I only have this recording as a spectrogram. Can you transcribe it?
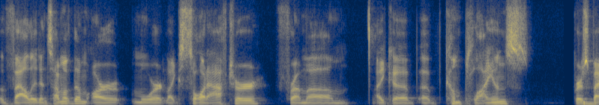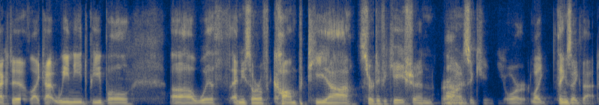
valid. And some of them are more like sought after from um, like a, a compliance perspective. Like I, we need people uh, with any sort of CompTIA certification on security or like things like that.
